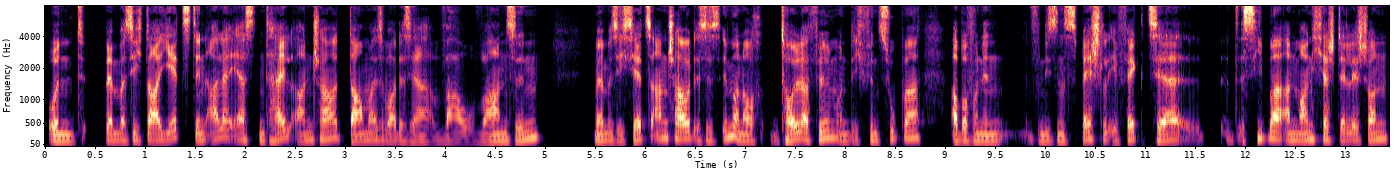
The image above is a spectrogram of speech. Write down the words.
Und wenn man sich da jetzt den allerersten Teil anschaut, damals war das ja wow, Wahnsinn. Wenn man sich jetzt anschaut, ist es immer noch ein toller Film und ich finde es super. Aber von, den, von diesen Special Effects her, das sieht man an mancher Stelle schon,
